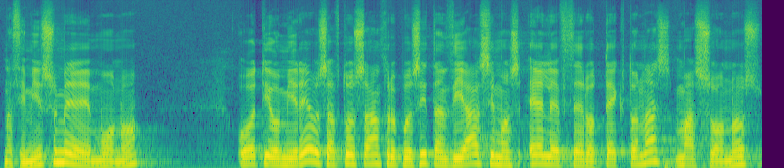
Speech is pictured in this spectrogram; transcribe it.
Να θυμίσουμε μόνο ότι ο μοιραίος αυτός άνθρωπος ήταν διάσημος ελευθεροτέκτονας, μασόνος,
